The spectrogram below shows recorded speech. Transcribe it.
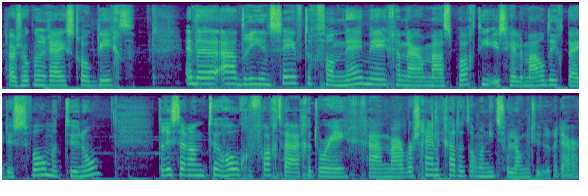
Daar is ook een rijstrook dicht. En de A73 van Nijmegen naar Maasbracht die is helemaal dicht bij de Swalmentunnel. Er is daar een te hoge vrachtwagen doorheen gegaan... maar waarschijnlijk gaat het allemaal niet zo lang duren daar.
